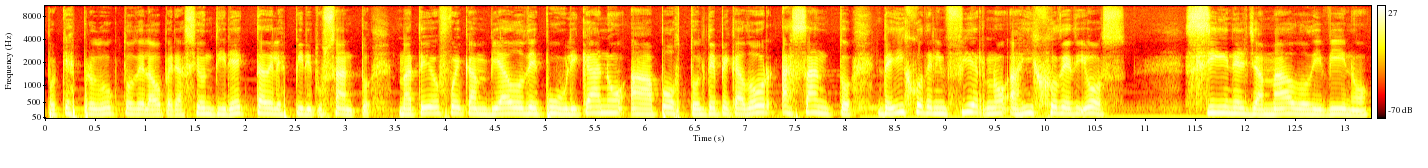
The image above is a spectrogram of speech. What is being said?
porque es producto de la operación directa del Espíritu Santo. Mateo fue cambiado de publicano a apóstol, de pecador a santo, de hijo del infierno a hijo de Dios. Sin el llamado divino,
